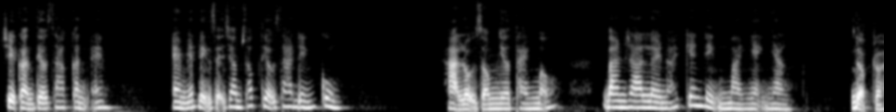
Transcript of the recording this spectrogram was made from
Chỉ cần tiểu gia cần em, em nhất định sẽ chăm sóc tiểu gia đến cùng. Hạ lộ giống như thanh mẫu, ban ra lời nói kiên định mà nhẹ nhàng. Được rồi,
